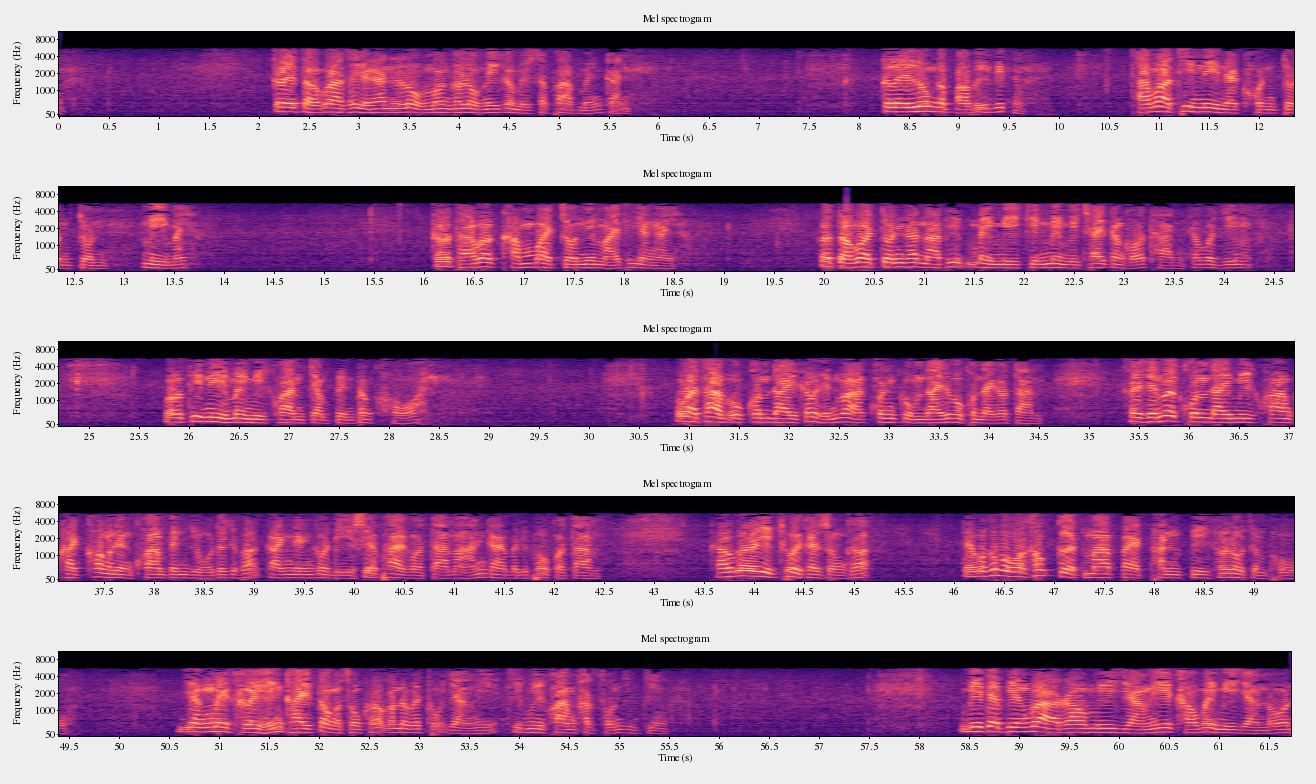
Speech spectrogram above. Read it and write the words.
ก็เลยตอบว่าถ้าอย่างนั้นโลกโน้นก็โลกนี้ก็มีสภาพเหมือนกัน ก็เลยลุ่งกระเป๋าอีกนิดหนึ่งถามว่าที่นี่เนี่ยคนจนๆมีไหม ก็ถามว่าคำว่าจนนี่หมายที่ยังไง ก็ตอบว่าจนขนาดที่ไม่มีกินไม่มีใช้ต้องขอทานเขาก็ยิ้มว่าที่นี่ไม่มีความจำเป็นต้องขอ เพราะว่าถ้าบุคคลใดเขาเห็นว่าคนกลุ่มใดหรือบุคคลใดก็ตาม เคยเห็นว่าคนใดมีความขัดข้องเรื่องความเป็นอยู่ โดยเฉพาะการเงินก็ดีเสื้อผ้าก็ตามอาหารการบริโภคก็ตาม เขาก็รีบช่วยกันสงเคราะห์ แต่ว่าเขาบอกว่าเขาเกิดมาแปดพันปีเขาโลกจมพูยังไม่เคยเห็นใครต้องสงเคราะห์กันด้วยวัตถุอย่างนี้ ที่มีความขัดสนจริง ๆ มีแต่เพียงว่าเรามีอย่างนี้เขาไม่มีอย่างโน้น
